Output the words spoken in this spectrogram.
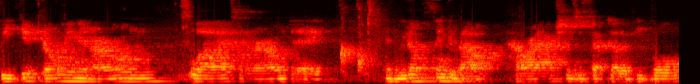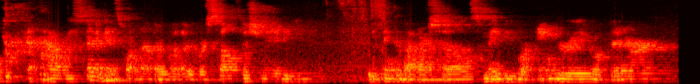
we get going in our own lives and our own day, and we don't think about how our actions affect other people, and how we sin against one another, whether we're selfish, maybe we think about ourselves, maybe we're angry or bitter,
